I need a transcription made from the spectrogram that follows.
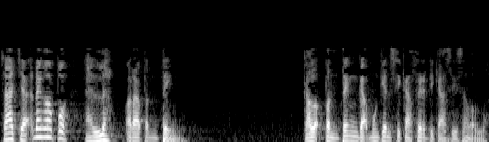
saja. Neng apa? Allah orang penting. Kalau penting nggak mungkin si kafir dikasih sama Allah.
